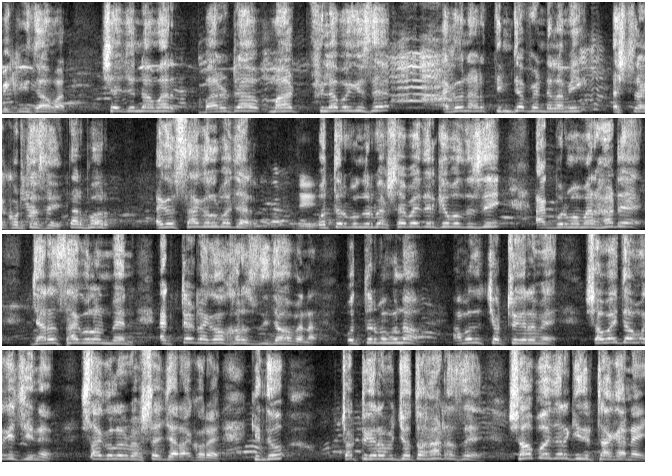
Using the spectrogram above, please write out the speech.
বিক্রিতাও আমার। সেই জন্য আমার বারোটা মাঠ ফিল আপ হয়ে গেছে। এখন আর তিনটা প্যান্ডেল আমি এক্সট্রা করতেছি। তারপর এখন ছাগল বাজার। উত্তরবঙ্গের ব্যবসায়ী ভাইদেরকে বলতেছি আকবর মামার হাটে যারা ছাগল আনবেন একটা টাকাও খরচ দিতে হবে না। উত্তরবঙ্গ না আমাদের চট্টগ্রামে সবাই তো আমাকে চিনে ছাগলের ব্যবসায় যারা করে। কিন্তু চট্টগ্রামে যত হাট আছে সব বাজারে কিন্তু টাকা নেই।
